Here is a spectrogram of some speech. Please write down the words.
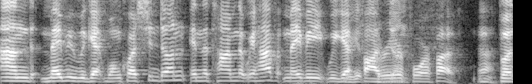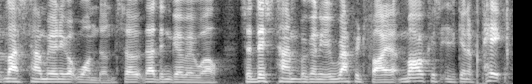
And maybe we get one question done in the time that we have. Maybe we get, We get five three done. or four or five. Yeah. But last time we only got one done, so that didn't go very well. So this time we're going to do rapid fire. Marcus is going to pick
